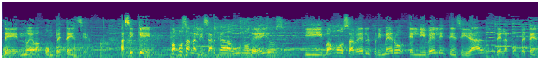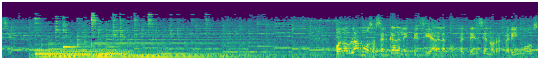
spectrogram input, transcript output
de nueva competencia. Así que vamos a analizar cada uno de ellos y vamos a ver el primero, el nivel de intensidad de la competencia. Cuando hablamos acerca de la intensidad de la competencia nos referimos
